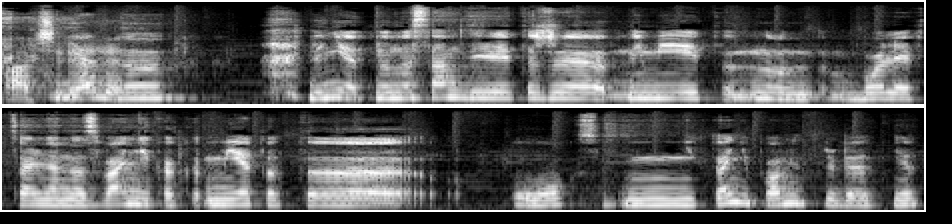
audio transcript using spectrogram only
А, в сериале? Нет, ну, да нет, но на самом деле это же имеет ну, более официальное название, как метод э, Локс. Никто не помнит, ребят, нет?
